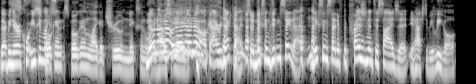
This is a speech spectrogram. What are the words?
I mean, there are court. You can spoken like. spoken like a true Nixon. No, White no, House no, no, aide. no, no. Okay, I reject that. So Nixon didn't say that. Nixon said if the president decides it, it has to be legal.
